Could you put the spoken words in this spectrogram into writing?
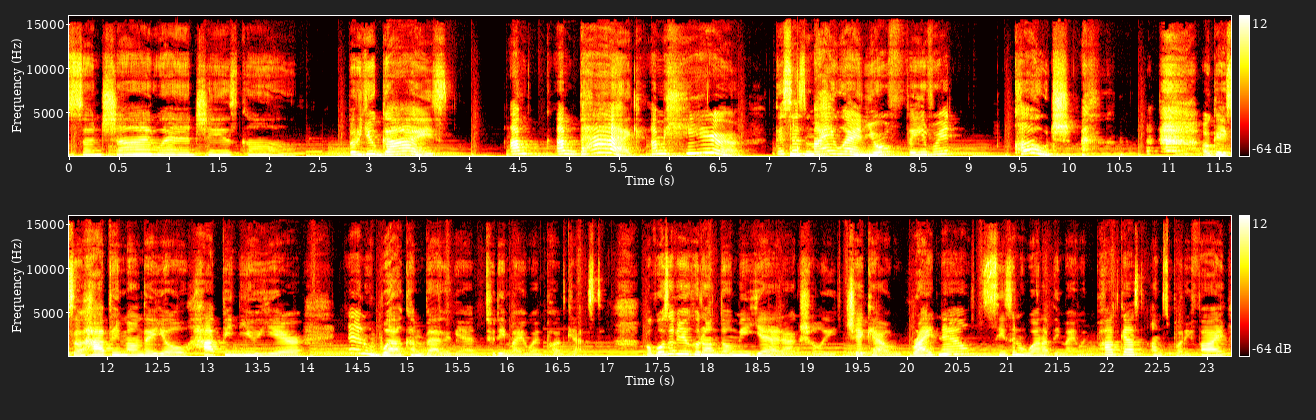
sunshine when she's gone. But you guys, I'm I'm back. I'm here. This is Maïwen, your favorite coach. okay, so happy Monday, y'all. Happy New Year. And welcome back again to the One podcast. For those of you who don't know me yet, actually, check out right now season one of the One podcast on Spotify,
